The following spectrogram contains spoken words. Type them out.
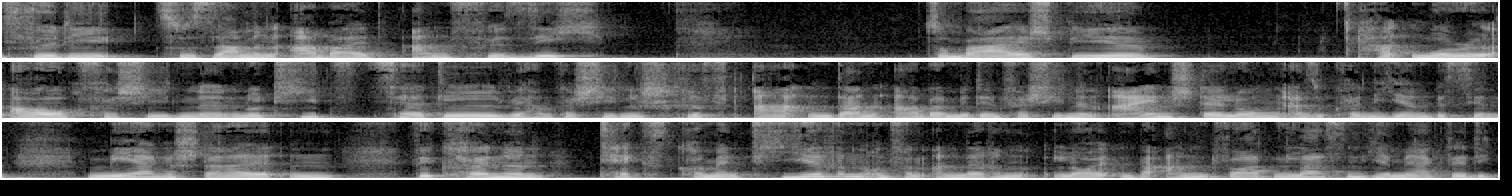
für die Zusammenarbeit an für sich. Zum Beispiel hat Mural auch verschiedene Notizzettel. Wir haben verschiedene Schriftarten dann aber mit den verschiedenen Einstellungen, also können hier ein bisschen mehr gestalten. Wir können Text kommentieren und von anderen Leuten beantworten lassen. Hier merkt ihr die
